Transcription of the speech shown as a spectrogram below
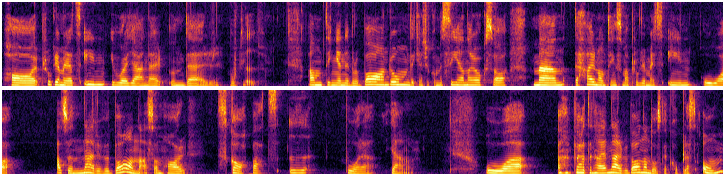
har programmerats in i våra hjärnor under vårt liv. Antingen i vår barndom, det kanske kommer senare också. Men det här är någonting som har programmerats in och alltså en nervbana som har skapats i våra hjärnor. Och för att den här nervbanan då ska kopplas om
